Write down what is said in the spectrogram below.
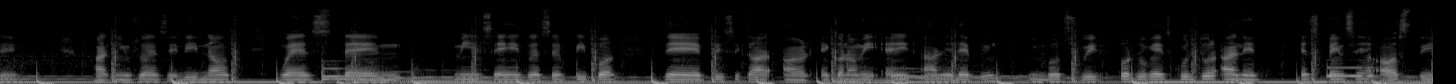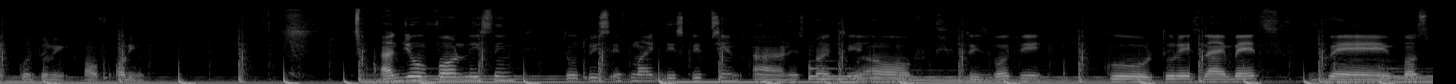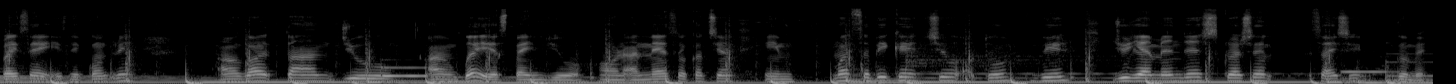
and influence the northwestern the Western people, the physical and economic elite are deeply involved with Portuguese culture and the expense of the culture of origin. And you for listening to this is my description and expression of this body culture Islam based where Eh, post place is the country and God thank you and we expect you on a next occasion in Mozambique to tour with Julia Mendes, Crystal Saisi Gumbe.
